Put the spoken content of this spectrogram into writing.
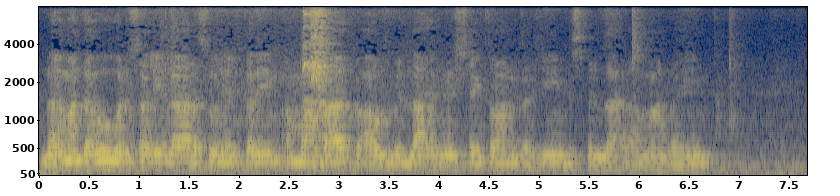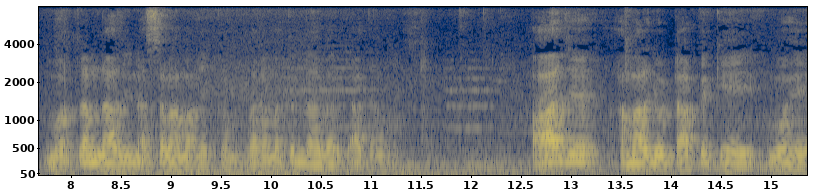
नहमदहू वरसली अला रसूल करीम अम्मा बाद आउज़बिल्लाहिमिनश्शैतानिर्रजीम बिस्मिल्लाहिर्रहमानिर रहीम मोहतरम नाजरीन वरहमतुल्लाहि वबरकातुहू आज हमारा जो टॉपिक है, वो है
